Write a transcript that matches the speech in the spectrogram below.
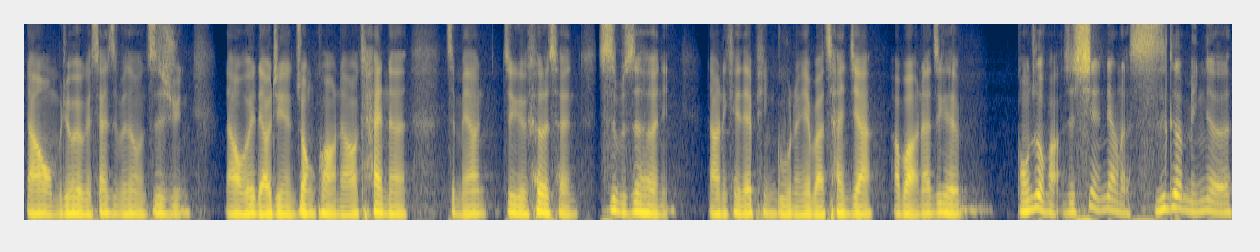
然后我们就会有个三十分钟的咨询。然后我会了解你的状况，然后看呢怎么样这个课程适不适合你，然后你可以再评估呢要不要参加，好不好？那这个工作坊是限量的十个名额，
